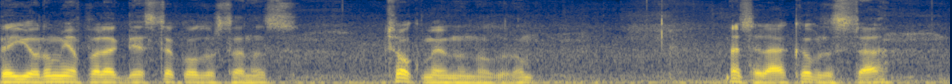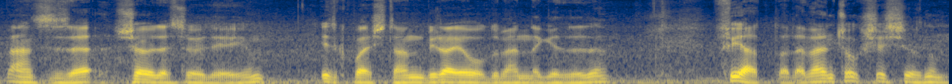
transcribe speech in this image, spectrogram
ve yorum yaparak destek olursanız çok memnun olurum. Mesela Kıbrıs'ta ben size şöyle söyleyeyim. İlk baştan bir ay oldu ben de gezeli. Fiyatlara ben çok şaşırdım.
